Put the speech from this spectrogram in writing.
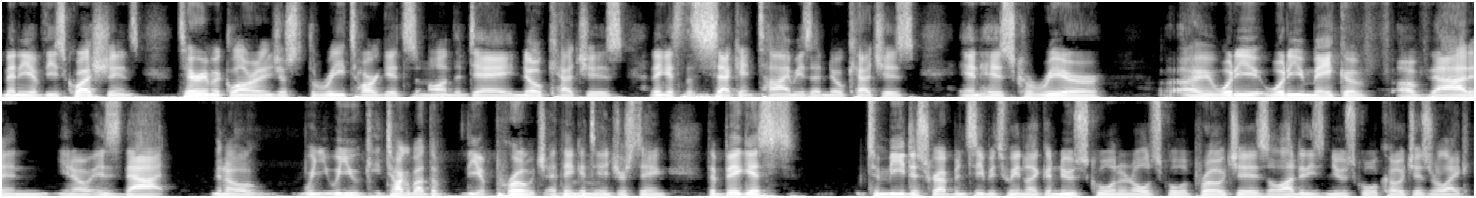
many of these questions. Terry McLaurin, just three targets Mm. on the day, no catches. I think it's the second time he's had no catches in his career. I mean, what do you what do you make of of that? And you know, is that you know when you, when you talk about the the approach, I think it's Mhm. interesting. The biggest to me discrepancy between like a new school and an old school approach is a lot of these new school coaches are like,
